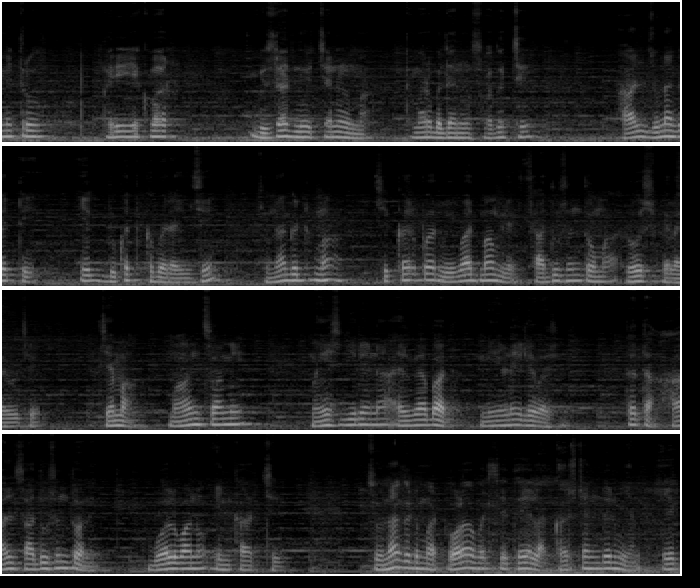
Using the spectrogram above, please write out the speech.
મિત્રો, ફરી એકવાર ગુજરાત ન્યૂઝ ચેનલમાં તમારું બધાનું સ્વાગત છે. હાલ જૂનાગઢથી એક દુઃખદ ખબર આવી છે. જૂનાગઢમાં શિખર પર વિવાદ મામલે સાધુ સંતોમાં રોષ ફેલાયો છે, જેમાં મહંત સ્વામી મહેશગીરીના આવ્યા બાદ નિર્ણય લેવાશે, તથા હાલ સાધુ સંતોને બોલવાનો ઇનકાર છે. જૂનાગઢમાં ટોળા વચ્ચે થયેલા ઘર્ષણ દરમિયાન એક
